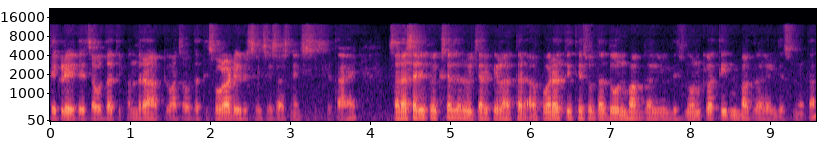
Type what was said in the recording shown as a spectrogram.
तिकडे ते 14 ते 15 किंवा 14 ते 16 डिग्री सेल्सिअस असण्याची शक्यता आहे. सरासरीपेक्षा जर विचार केला तर अ, तिथे सुद्धा दोन भाग झालेले दिस दोन किंवा तीन भाग झालेले दिसून येतात.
